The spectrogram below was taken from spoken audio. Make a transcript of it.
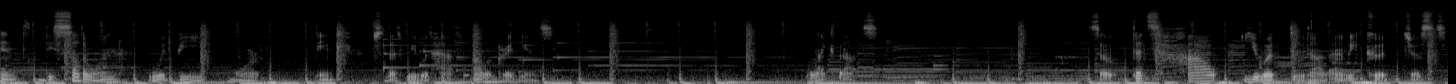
And this other one would be more pink so that we would have our gradients. Like that. So that's how you would do that and we could just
